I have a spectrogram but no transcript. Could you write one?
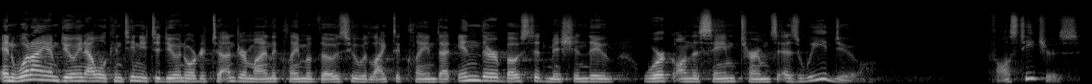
And what I am doing, I will continue to do in order to undermine the claim of those who would like to claim that in their boasted mission they work on the same terms as we do. False teachers.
